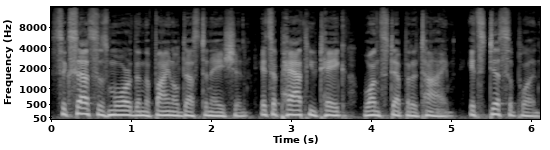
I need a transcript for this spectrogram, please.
Success is more than the final destination. It's a path you take one step at a time. It's discipline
